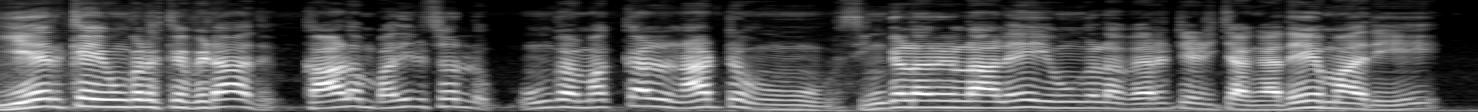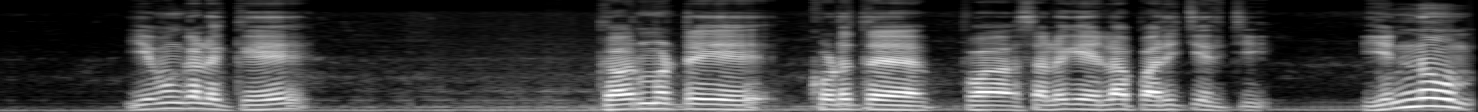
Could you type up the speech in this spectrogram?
இயற்கை உங்களுக்கு விடாது. காலம் பதில் சொல்லும். உங்கள் மக்கள் நாட்டு சிங்களர்களாலே இவங்களை விரட்டி அடித்தாங்க அதே மாதிரி இவங்களுக்கு கவர்மெண்ட்டு கொடுத்த ப சலுகையெல்லாம் பறிச்சிருச்சு. இன்னும்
